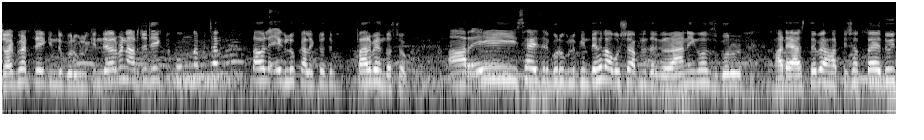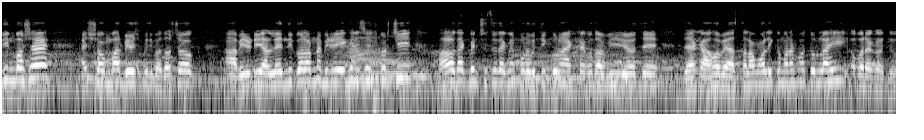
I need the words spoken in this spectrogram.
জয়পুরহাট থেকে কিন্তু গরুগুলো কিনতে পারবেন। আর যদি একটু কম দামে চান তাহলে এগুলো কালেক্ট করতে পারবেন দর্শক। আর এই সাইজের গরুগুলো কিনতে হলে অবশ্যই আপনাদের রানীগঞ্জ গরুর হাটে আসতে হবে। হাটটি সপ্তাহে দুই দিন বসে। সোমবার বৃহস্পতিবার। দর্শক ভিডিওটি আর লেন্দি করলাম না ভিডিও এখানে শেষ করছি। ভালো থাকবেন, সুস্থ থাকবেন। পরবর্তী কোনো একটা কথা ভিডিওতে দেখা হবে। আসসালামু আলাইকুম রহমতুল্লাহি ওবরাকাতু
